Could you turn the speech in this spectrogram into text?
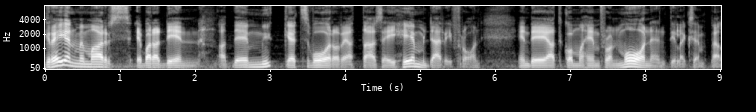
Grejen med Mars är bara den att det är mycket svårare att ta sig hem därifrån än det är att komma hem från månen till exempel.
